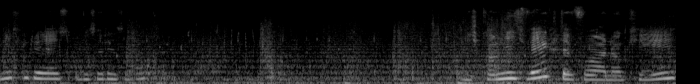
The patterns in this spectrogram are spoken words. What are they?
Verstehe nicht, wie der ist. Wieso der so Ich komme nicht weg davon, okay?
